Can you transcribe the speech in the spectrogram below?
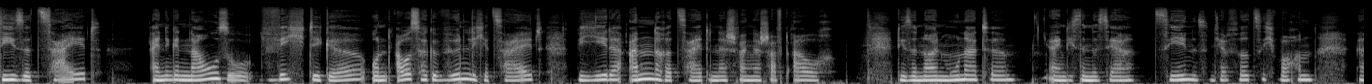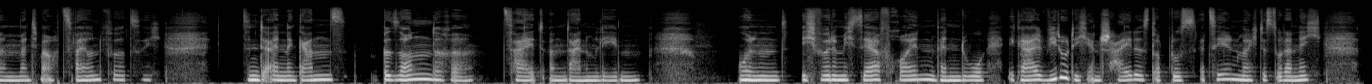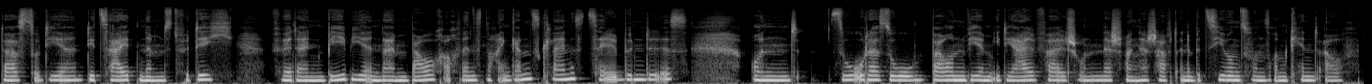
diese Zeit eine genauso wichtige und außergewöhnliche Zeit wie jede andere Zeit in der Schwangerschaft auch. Diese neun Monate, eigentlich sind es ja zehn, es sind ja 40 Wochen, äh, manchmal auch 42, sind eine ganz besondere Zeit an deinem Leben. Und ich würde mich sehr freuen, wenn du, egal wie du dich entscheidest, ob du es erzählen möchtest oder nicht, dass du dir die Zeit nimmst für dich, für dein Baby in deinem Bauch, auch wenn es noch ein ganz kleines Zellbündel ist. Und so oder so bauen wir im Idealfall schon in der Schwangerschaft eine Beziehung zu unserem Kind auf.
